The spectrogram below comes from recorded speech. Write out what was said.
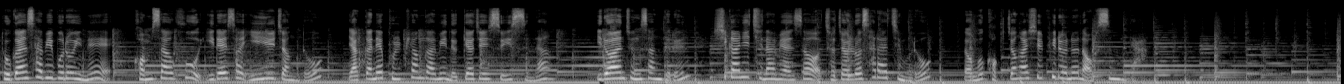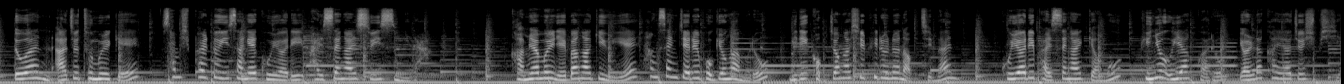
도관 삽입으로 인해 검사 후 1에서 2일 정도 약간의 불편감이 느껴질 수 있으나 이러한 증상들은 시간이 지나면서 저절로 사라지므로 너무 걱정하실 필요는 없습니다. 또한 아주 드물게 38도 이상의 고열이 발생할 수 있습니다. 감염을 예방하기 위해 항생제를 복용하므로 미리 걱정하실 필요는 없지만 고열이 발생할 경우 비뇨의학과로 연락하여 주십시오.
